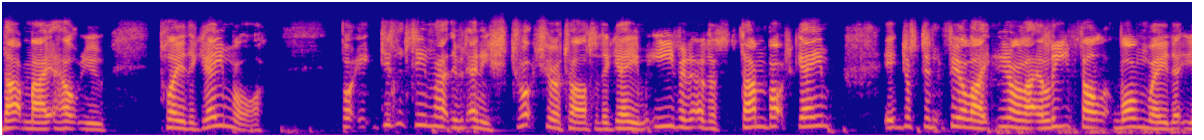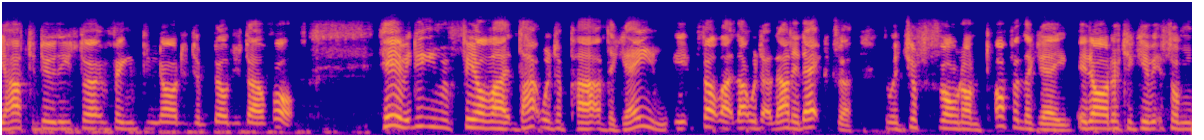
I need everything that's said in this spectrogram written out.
that might help you play the game more. But it didn't seem like there was any structure at all to the game, even as a sandbox game. It just didn't feel like you know, like Elite felt one way that you had to do these certain things in order to build yourself up. Here, it didn't even feel like that was a part of the game. It felt like that was an added extra that was just thrown on top of the game in order to give it some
